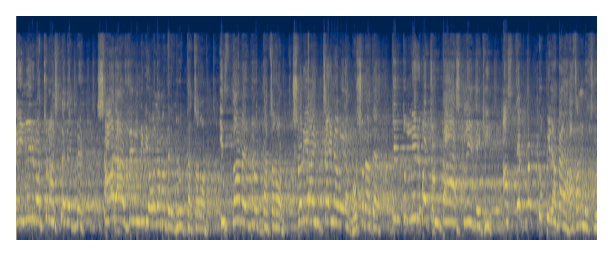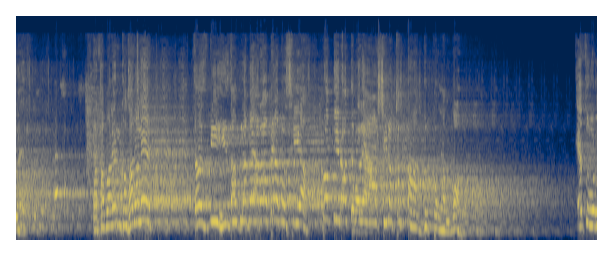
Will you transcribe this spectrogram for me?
এই নির্বাচন আসলে দেখবেন, সারা জিন্দগি ওলামাদের বিরুদ্ধাচরণ, ইসলামের বিরুদ্ধাচরণ সরিয়া আইন চাই না বলে ঘোষণা দেয়। কিন্তু নির্বাচনটা আসলেই দেখি, আস্তে একটা টুপি লাগায় হাসান বসি হয়ে কথা বলেন কথা বলেন। তসবি হিসাব লাগায় আরাবে বসিয়া প্রতি রাতে বলে আশি রাখাত তাহাজ্জুদ করে আল্লাহ। এত বড়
